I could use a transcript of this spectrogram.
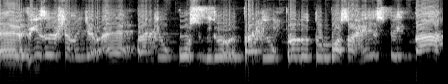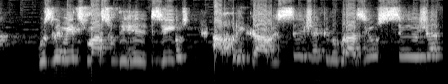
é, visa justamente é, para que o consumidor, para que o produtor possa respeitar os limites máximos de resíduos aplicáveis, seja aqui no Brasil, seja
